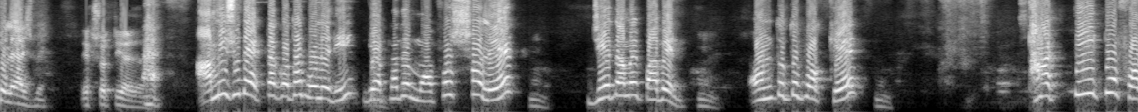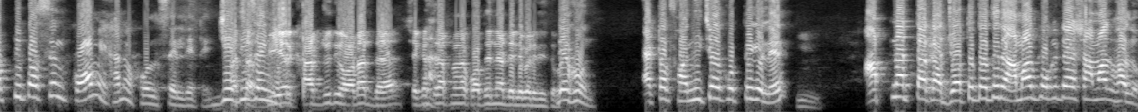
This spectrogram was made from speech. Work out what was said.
চলে আসবে। একষট্টি হাজার। হ্যাঁ। আমি শুধু একটা কথা বলে দিই যে আপনাদের মফস্বলে যে দামে পাবেন অন্তত পক্ষে থার্টি টু ফর্টি পার্সেন্ট কম এখানে হোলসেল রেটে যে আচ্ছা, ডিজাইন বিয়ের খাট যদি অর্ডার দেয় সেক্ষেত্রে আপনারা কতদিনে ডেলিভারি দিতে দেখুন একটা ফার্নিচার করতে গেলে আপনার টাকা যত তাড়াতাড়ি আমার পকেটে আসে আমার ভালো।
